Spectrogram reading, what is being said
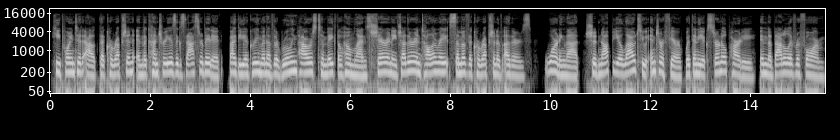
He pointed out that corruption in the country is exacerbated by the agreement of the ruling powers to make the homelands share in each other and tolerate some of the corruption of others warning that should not be allowed to interfere with any external party in the battle of reform.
